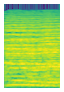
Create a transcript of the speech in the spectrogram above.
Mm-hmm.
